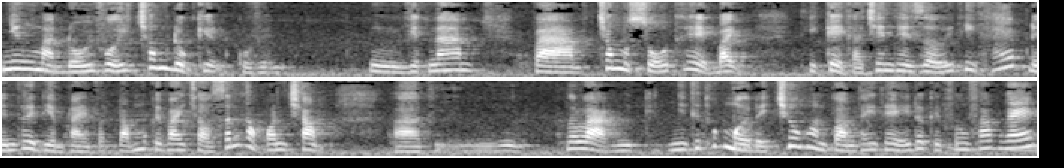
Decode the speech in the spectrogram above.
Nhưng mà đối với trong điều kiện của Việt, ừ, Việt Nam và trong một số thể bệnh thì kể cả trên thế giới thì ghép đến thời điểm này vẫn đóng một cái vai trò rất là quan trọng. À, thì, tức là những, những cái thuốc mới đấy chưa hoàn toàn thay thế được cái phương pháp ghép.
